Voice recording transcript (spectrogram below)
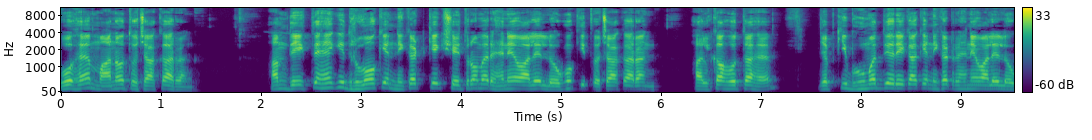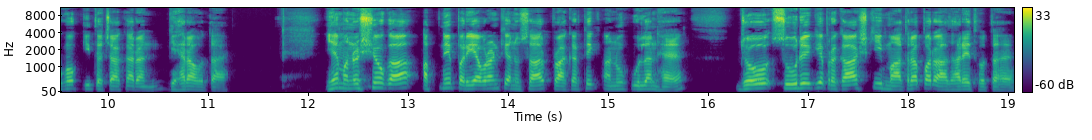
वो है मानव त्वचा का रंग। हम देखते हैं कि ध्रुवों के निकट के क्षेत्रों में रहने वाले लोगों की त्वचा का रंग हल्का होता है, जबकि भूमध्य रेखा के निकट रहने वाले लोगों की त्वचा का रंग गहरा होता है। यह मनुष्यों का अपने पर्यावरण के अनुसार प्राकृतिक अनुकूलन है, जो सूर्य के प्रकाश की मात्रा पर आधारित होता है।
